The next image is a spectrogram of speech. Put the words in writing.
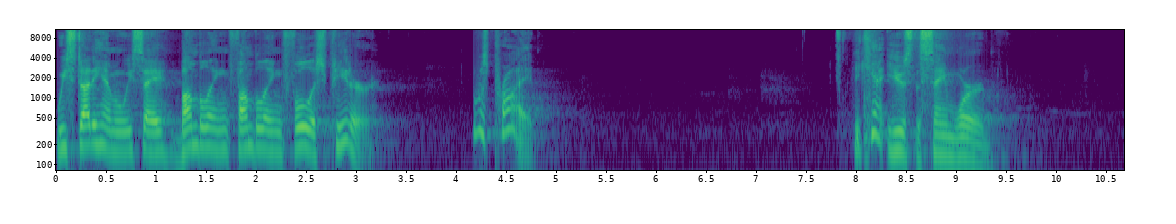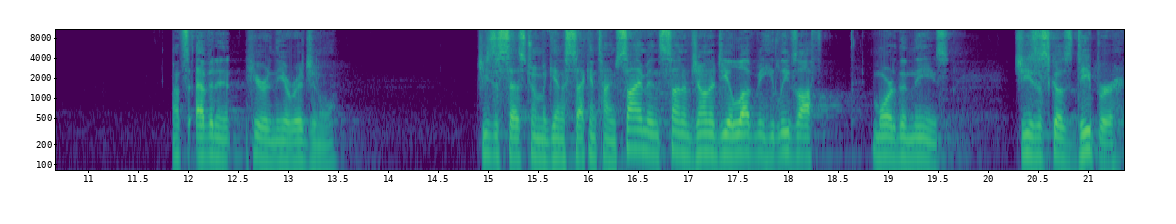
we study him and we say, bumbling, fumbling, foolish Peter. It was pride. He can't use the same word. That's evident here in the original. Jesus says to him again a second time, Simon, son of Jonah, do you love me? He leaves off more than these. Jesus goes deeper.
